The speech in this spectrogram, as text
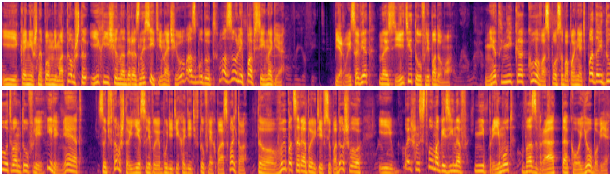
И, конечно, помним о том, что их еще надо разносить, иначе у вас будут мозоли по всей ноге. Первый совет – носите туфли по дому. Нет никакого способа понять, подойдут вам туфли или нет. Суть в том, что если вы будете ходить в туфлях по асфальту, то вы поцарапаете всю подошву, и большинство магазинов не примут возврат такой обуви.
